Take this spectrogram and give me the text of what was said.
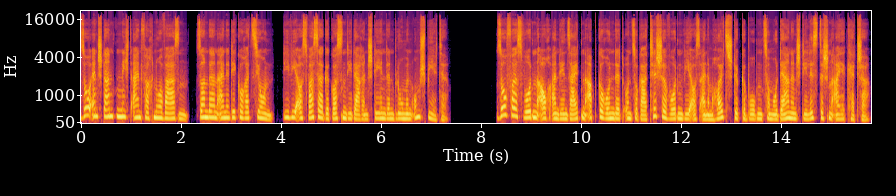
So entstanden nicht einfach nur Vasen, sondern eine Dekoration, die wie aus Wasser gegossen die darin stehenden Blumen umspielte. Sofas wurden auch an den Seiten abgerundet und sogar Tische wurden wie aus einem Holzstück gebogen zum modernen stilistischen Eyecatcher.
